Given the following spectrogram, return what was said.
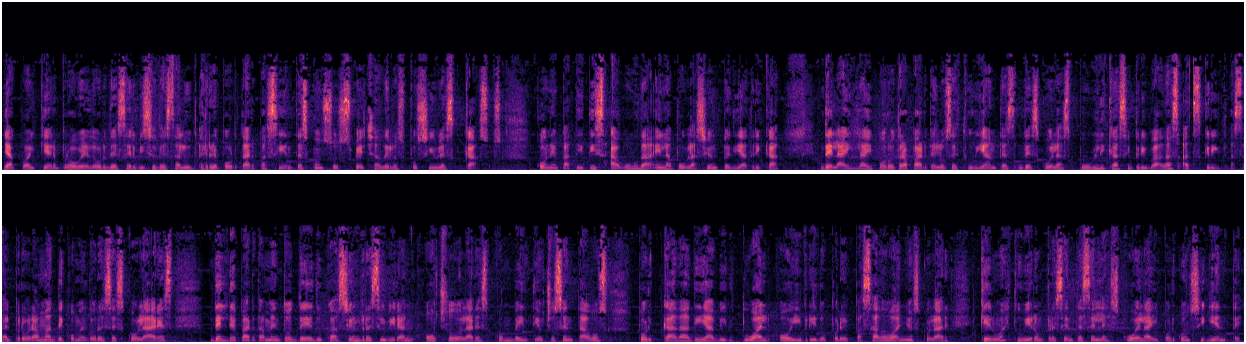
y a cualquier proveedor de servicios de salud reportar pacientes con sospecha de los posibles casos con hepatitis aguda en la población pediátrica de la isla y por otra parte los estudiantes de escuelas públicas y privadas adscritas al programa de comedores escolares del Departamento de Educación recibirán 8 dólares con 28 centavos por cada día virtual o híbrido por el pasado año escolar que no estuvieron presentes en la escuela y por consiguiente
